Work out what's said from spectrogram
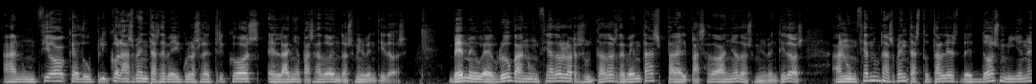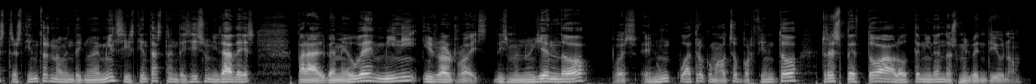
anunció que duplicó las ventas de vehículos eléctricos el año pasado en 2022. BMW Group ha anunciado los resultados de ventas para el pasado año 2022, anunciando unas ventas totales de 2.399.636 unidades para el BMW Mini y Rolls-Royce, disminuyendo pues en un 4,8% respecto a lo obtenido en 2021.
